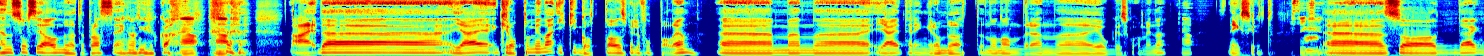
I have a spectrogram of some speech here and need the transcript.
En sosial møteplass en gang i uka. Ja, ja. Nei, det, jeg, kroppen min har ikke godt av å spille fotball igjen. Eh, men eh, jeg trenger å møte noen andre enn uh, joggeskoene mine. Ja. Snikskryt. Snikskryt. Eh, så det er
